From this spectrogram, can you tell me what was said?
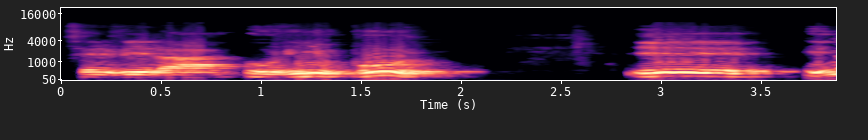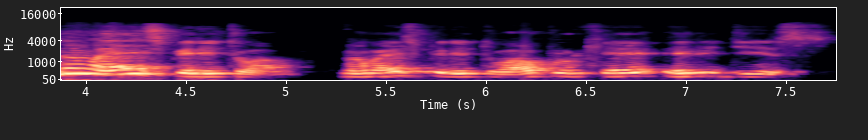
servirá o vinho puro. E, e não é espiritual, não é espiritual porque ele diz:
